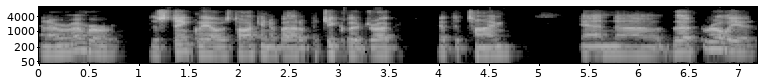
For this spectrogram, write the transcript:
and I remember distinctly I was talking about a particular drug at the time, and uh, that really it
